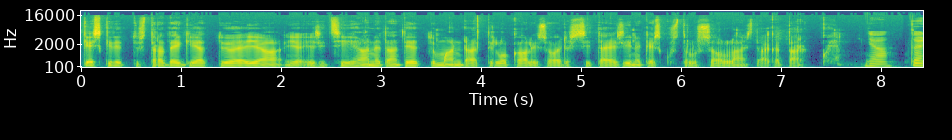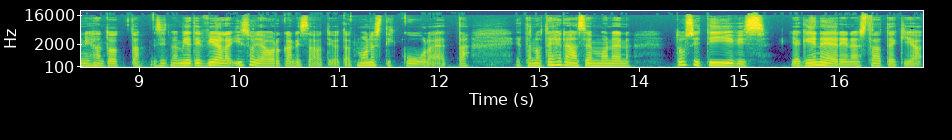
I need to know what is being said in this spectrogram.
keskitetty strategiatyö ja, ja, ja sitten siihen annetaan tietty mandaatti lokalisoida sitä ja siinä keskustelussa ollaan sitä aika tarkkoja. Joo, toi on ihan totta. Ja sitten mä mietin vielä isoja organisaatioita, että monesti kuulee, että, että no tehdään semmoinen tosi tiivis ja geneerinen strategia,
